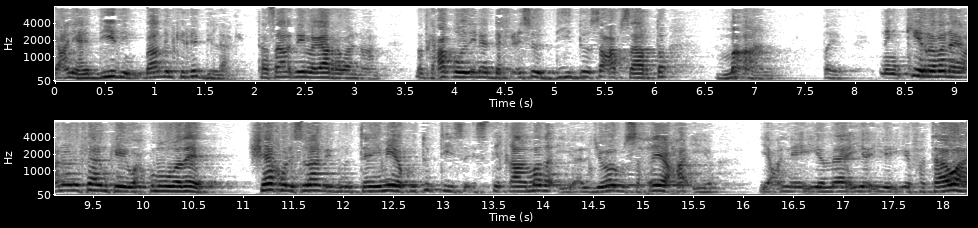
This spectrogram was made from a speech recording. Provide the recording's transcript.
yani ha diidin baatilka raddi laakin taasaa adii lagaa rabaa nacam dadka xaqooda inaad dafciso diiddo sacab saarto ma ahan. Ayb ninkii rabana yani fahamkeeya wax kuma wadee sheikhulislaam ibnu taymiya kutubtiisa istiqaamada iyo aljawaabu saxiixa iyo yani iyo miyo iyo iyo fataawaha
